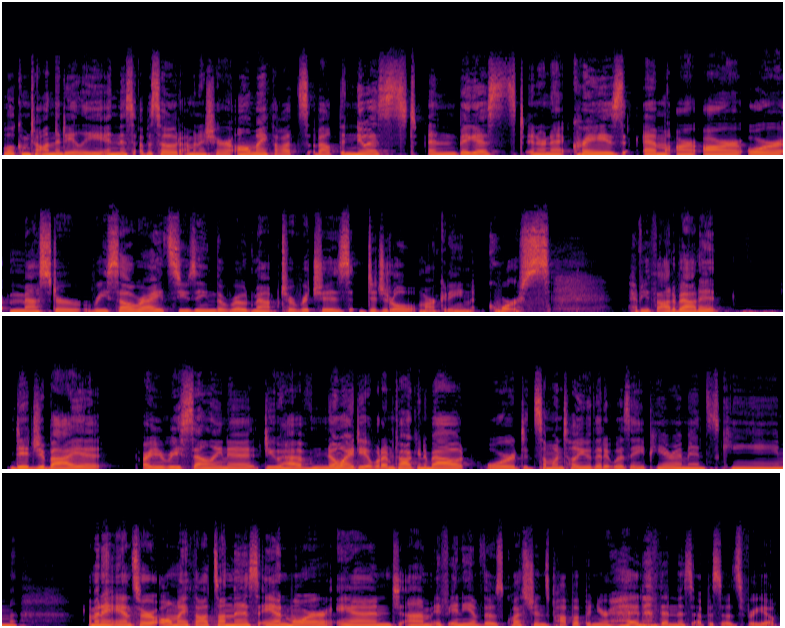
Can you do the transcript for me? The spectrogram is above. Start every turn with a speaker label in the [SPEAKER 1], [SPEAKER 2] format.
[SPEAKER 1] Welcome to On the Daily. In this episode, I'm going to share all my thoughts about the newest and biggest internet craze, MRR or Master Resell Rights, using the Roadmap to Riches digital marketing course. Have you thought about it? Did you buy it? Are you reselling it? Do you have no idea what I'm talking about? Or did someone tell you that it was a pyramid scheme? I'm going to answer all my thoughts on this and more. And um, if any of those questions pop up in your head, then this episode's for you.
